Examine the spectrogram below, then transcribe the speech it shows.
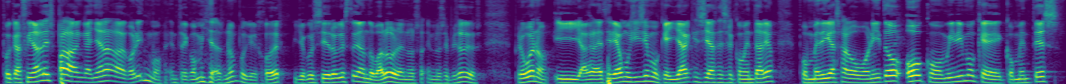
Porque al final es para engañar al algoritmo, entre comillas, ¿no? Porque, joder, yo considero que estoy dando valor en los, episodios. Pero bueno, y agradecería muchísimo que ya que si haces el comentario, pues me digas algo bonito o como mínimo que comentes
